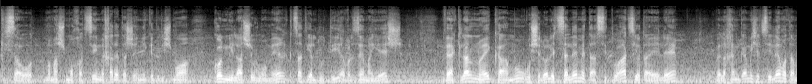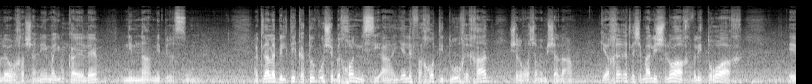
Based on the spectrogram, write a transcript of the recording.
כיסאות, ממש מוחצים אחד את השני כדי לשמוע כל מילה שהוא אומר, קצת ילדותי, אבל זה מה יש. והכלל נוהג כאמור הוא שלא לצלם את הסיטואציות האלה, ולכן גם מי שצילם אותם לאורך השנים היו כאלה נמנע מפרסום. הכלל הבלתי כתוב הוא שבכל נסיעה יהיה לפחות תדרוך אחד של ראש הממשלה. כי אחרת לשם מה לשלוח ולטרוח אה,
